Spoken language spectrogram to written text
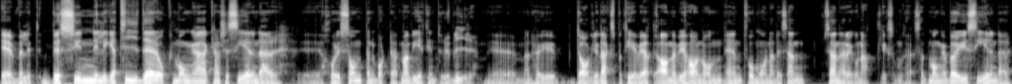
är väldigt besynnerliga tider och många kanske ser den där eh, horisonten borta, att man vet inte hur det blir. Eh, man hör ju dagligdags på TV att ja, men vi har någon en, två månader sen, sen är det godnatt. Liksom, så, att många börjar ju se den där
